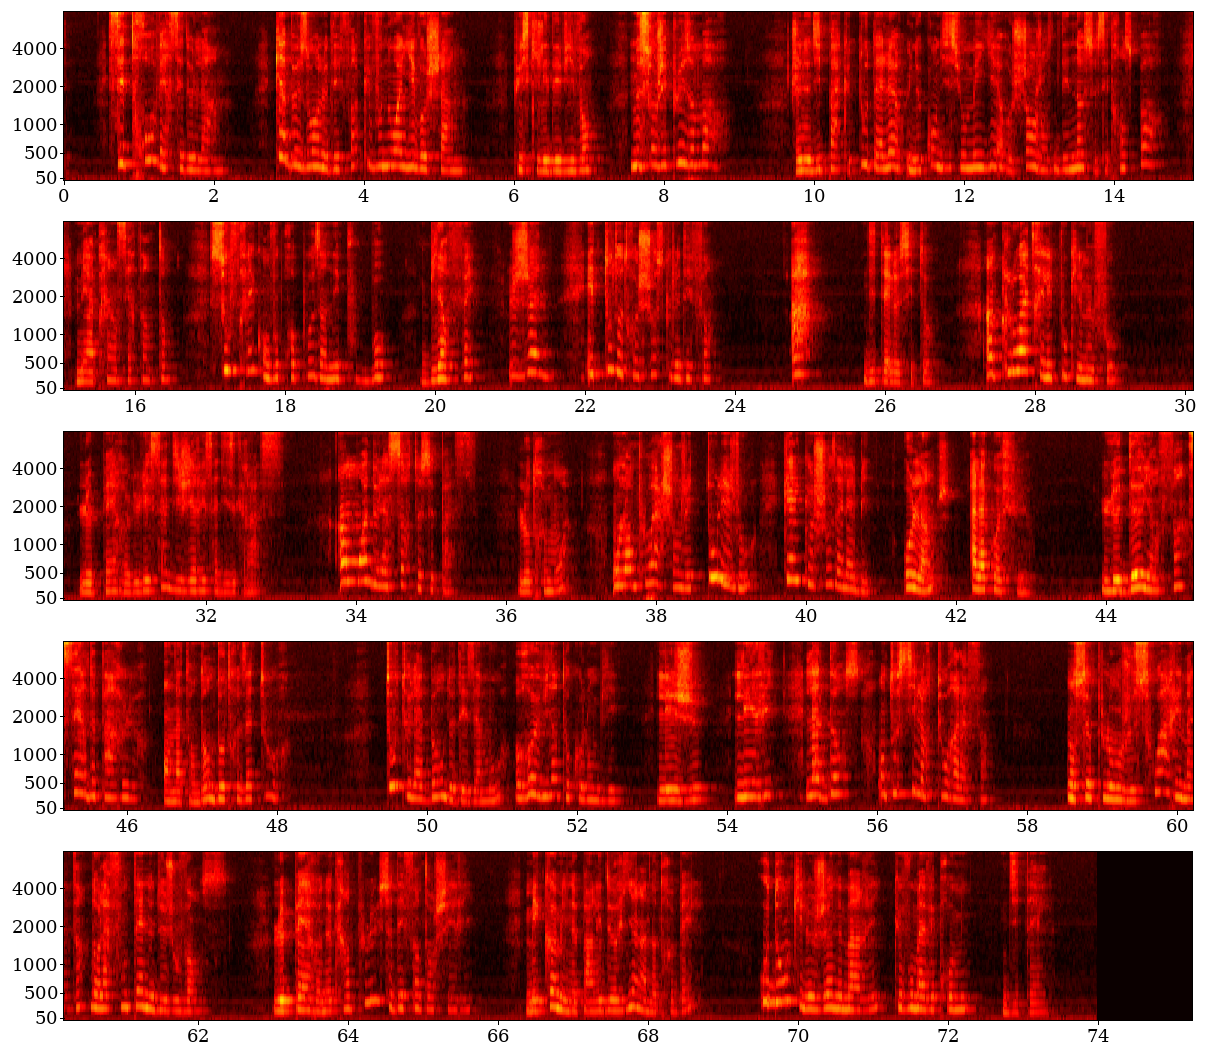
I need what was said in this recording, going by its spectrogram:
c'est trop verser de larmes. Qu'a besoin le défunt que vous noyiez vos charmes? Puisqu'il est des vivants, ne songez plus aux morts. Je ne dis pas que tout à l'heure une condition meilleure change des noces ses transports, mais après un certain temps, souffrez qu'on vous propose un époux beau, bien fait, jeune, et tout autre chose que le défunt. Ah dit-elle aussitôt, un cloître est l'époux qu'il me faut. Le père lui laissa digérer sa disgrâce. Un mois de la sorte se passe. L'autre mois, on l'emploie à changer tous les jours quelque chose à l'habit, au linge, à la coiffure. Le deuil enfin sert de parure en attendant d'autres atours. Toute la bande des amours revient au colombier. Les jeux, les ris, la danse ont aussi leur tour à la fin. On se plonge soir et matin dans la fontaine de jouvence. Le père ne craint plus ce défunt enchéri, mais comme il ne parlait de rien à notre belle, où donc est le jeune mari que vous m'avez promis? dit-elle.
